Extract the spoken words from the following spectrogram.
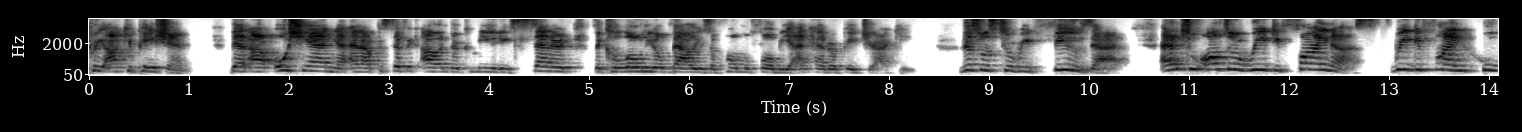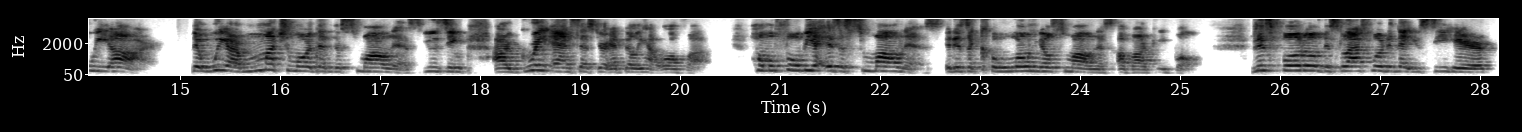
preoccupation that our Oceania and our Pacific Islander community centered the colonial values of homophobia and heteropatriarchy. This was to refuse that and to also redefine us, redefine who we are, that we are much more than the smallness using our great ancestor Epeli Hau'ofa. Homophobia is a smallness. It is a colonial smallness of our people. This photo, this last photo that you see here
